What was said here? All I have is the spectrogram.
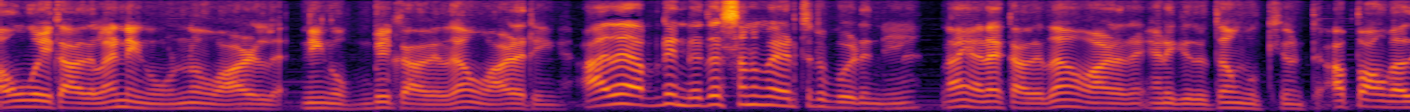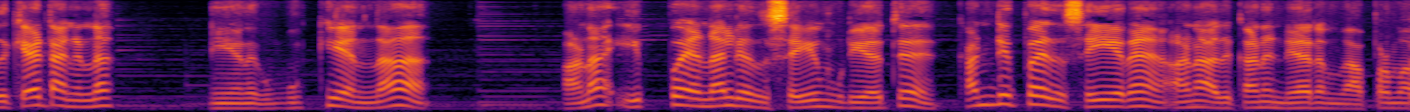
அவங்களுக்காகலாம் நீங்கள் ஒன்றும் வாழலை. நீங்கள் உங்களுக்காக தான் வாழறீங்க. அதை அப்படியே நிதர்சனமாக எடுத்துகிட்டு போயிடுங்க நான் எனக்காக தான் வாழறேன். எனக்கு இதுதான் முக்கியம்ட்டு அப்போ அவங்க அது கேட்டாங்கன்னா நீ எனக்கு முக்கியம்தான் ஆனால் இப்போ என்னால் இதை செய்ய முடியாது. கண்டிப்பாக இதை செய்கிறேன் ஆனால் அதுக்கான நேரம் அப்புறமா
